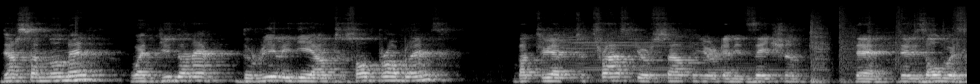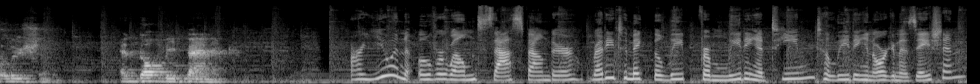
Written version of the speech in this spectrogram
There are some moments when you don't have the real idea how to solve problems, but you have to trust yourself and your organization that there is always a solution and don't be panic. Are you an overwhelmed SaaS founder ready to make the leap from leading a team to leading an organization?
